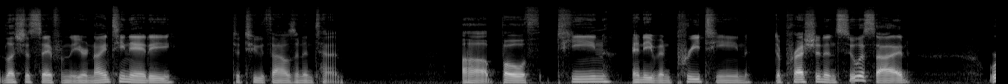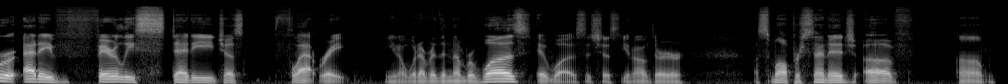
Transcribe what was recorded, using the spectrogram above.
let's just say from the year 1980 to 2010, uh, both teen and even preteen depression and suicide were at a fairly steady, just flat rate. You know, whatever the number was, it was. It's just, you know, there are a small percentage of um,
